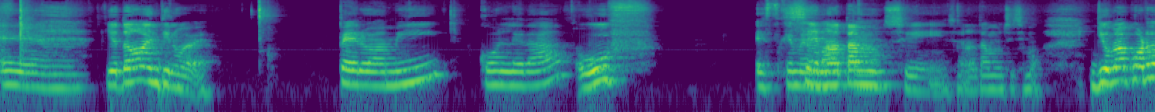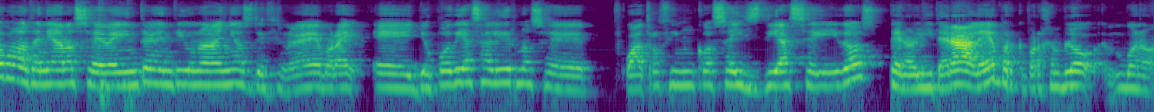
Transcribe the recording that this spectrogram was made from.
Em, Yo tengo 29. pero a mí, con la edad, Uf. es que me se mata. nota, sí, se nota muchísimo. Yo me acuerdo cuando tenía, no sé, 20, 21 años, 19, por ahí, eh, yo podía salir, no sé, 4, 5, 6 días seguidos, pero literal, ¿eh? Porque, por ejemplo, bueno,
